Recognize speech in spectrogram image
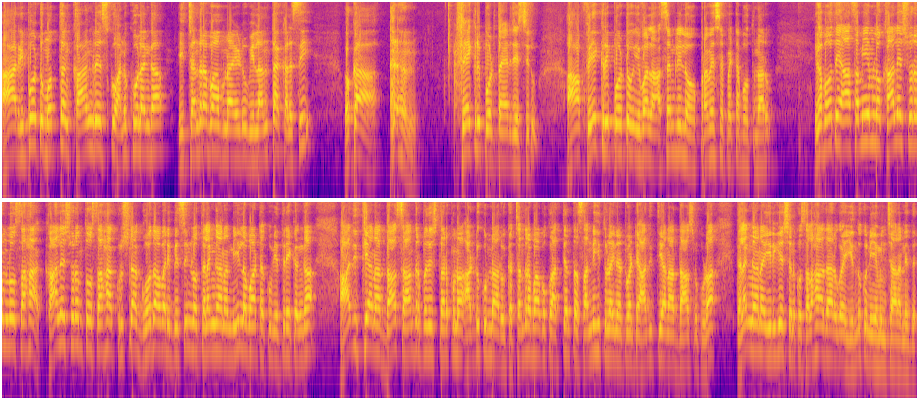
ఆ రిపోర్టు మొత్తం కాంగ్రెస్కు అనుకూలంగా ఈ చంద్రబాబు నాయుడు వీళ్ళంతా కలిసి ఒక ఫేక్ రిపోర్ట్ తయారు చేసిరు ఆ ఫేక్ రిపోర్టు ఇవాళ అసెంబ్లీలో ప్రవేశపెట్టబోతున్నారు. ఇకపోతే ఆ సమయంలో కాళేశ్వరంలో సహా కాళేశ్వరంతో సహా కృష్ణా గోదావరి బెసిన్లో తెలంగాణ నీళ్ళ వాటకు వ్యతిరేకంగా ఆదిత్యనాథ్ దాస్ ఆంధ్రప్రదేశ్ తరఫున అడ్డుకున్నారు. ఇక చంద్రబాబుకు అత్యంత సన్నిహితుడైనటువంటి ఆదిత్యనాథ్ దాస్ను కూడా తెలంగాణ ఇరిగేషన్కు సలహాదారుగా ఎందుకు నియమించారనేది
